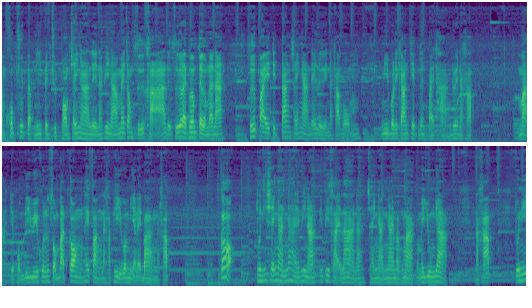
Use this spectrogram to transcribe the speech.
มครบชุดแบบนี้เป็นชุดพร้อมใช้งานเลยนะพี่นะไม่ต้องซื้อขาหรือซื้ออะไรเพิ่มเติมแล้วนะ ซื้อไปติดตั้งใช้งานได้เลยนะครับผมมีบริการเก็บเงินปลายทางด้วยนะครับ มาเดี๋ยวผมรีวิวคุณสมบัติกล้องให้ฟังนะครับ พี่ว่ามีอะไรบ้างนะครับ ก็ ตัวนี้ใช้งานง่ายนะพี่นะ พี่พี่สายล่านะ ใช้งานง่ายมากๆ ไม่ยุ่งยากนะครับ ตัวนี้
